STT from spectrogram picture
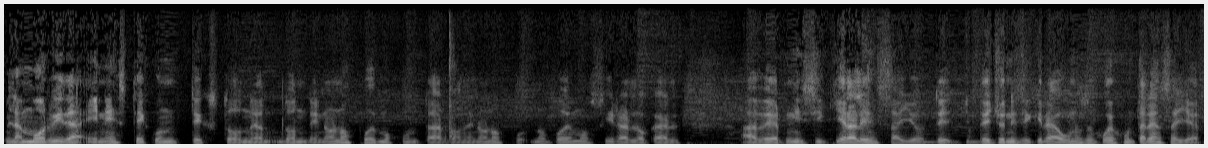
la mórbida en este contexto donde, no nos podemos juntar, donde no, nos, no podemos ir al local a ver ni siquiera el ensayo, de, hecho ni siquiera uno se puede juntar a ensayar?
